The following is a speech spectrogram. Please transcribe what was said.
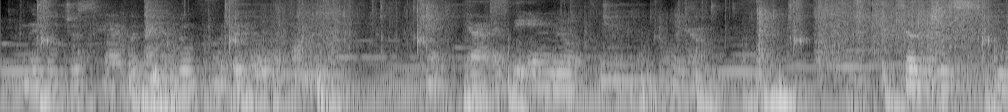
And then we'll just have it, we'll put it all on. Okay, Yeah, at the end of Yeah. so this um,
